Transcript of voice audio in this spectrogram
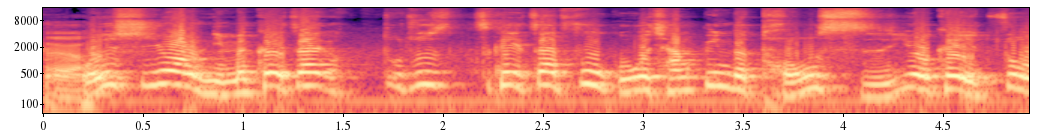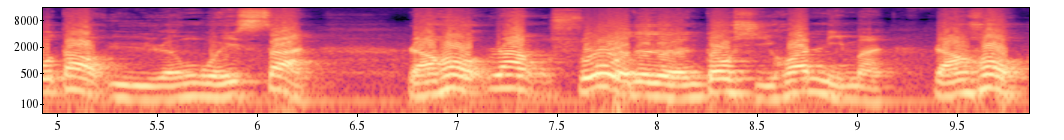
啊、我是希望你们可以在，就是可以在富国强兵的同时，又可以做到与人为善，然后让所有的人都喜欢你们，然后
